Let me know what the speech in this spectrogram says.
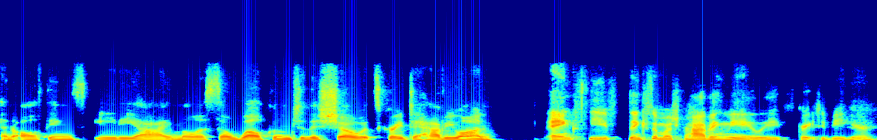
and all things EDI. Melissa, welcome to the show. It's great to have you on. Thanks, Steve. Thanks so much for having me, Hayley. It's great to be here.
